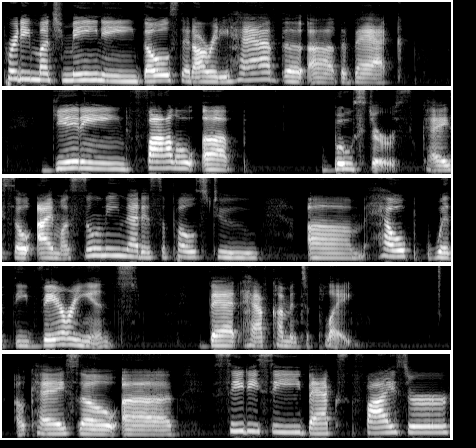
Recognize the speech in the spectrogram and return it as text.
pretty much meaning those that already have the uh, the VAC getting follow up boosters. Okay, so I'm assuming that it's supposed to um, help with the variants that have come into play. Okay, so uh, CDC backs Pfizer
